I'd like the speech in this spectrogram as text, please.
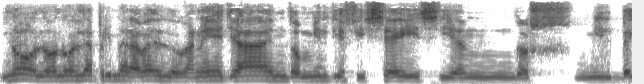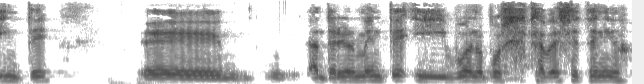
No, no, no es la primera vez. Lo gané ya en 2016 y en 2020 eh, anteriormente y bueno, pues esta vez he tenido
